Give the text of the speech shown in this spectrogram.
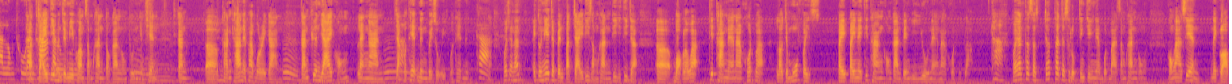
การลงทุนกาปัรจค้าจัยที่มันจะมีการลงทุนความสำคัญต่อการลงทุนอืมอย่างเช่น การเอ่อ การค้าในภาคบริการอืมการเคลื่อนย้ายของแรงงานอืมจากประเทศหนึ่งไปสู่อีกประเทศหนึ่งค่ะนะเพราะฉะนั้นไอ้ตัวนี้จะเป็นปัจจัยที่สำคัญที่ที่จะเอ่อบอกเราว่าทิศทางในอนาคตว่าเราจะ move ไปไปไปในทิศทางของการเป็น EU ในอนาคตหรือเปล่าค่ะเพราะฉะนั้นถ้าจะถ้าจะสรุปจริงๆเนี่ยบทบาทสำคัญของของอาเซียนในกรอบ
